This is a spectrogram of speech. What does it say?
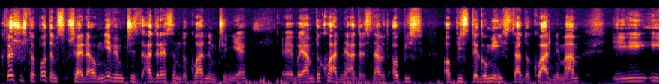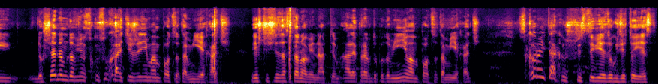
ktoś już to potem sprzedał, nie wiem czy z adresem dokładnym czy nie, e, bo ja mam dokładny adres, nawet opis opis tego miejsca dokładny mam i, i doszedłem do wniosku, słuchajcie, że nie mam po co tam jechać. Jeszcze się zastanowię nad tym, ale prawdopodobnie nie mam po co tam jechać. Skoro i tak już wszyscy wiedzą, gdzie to jest,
